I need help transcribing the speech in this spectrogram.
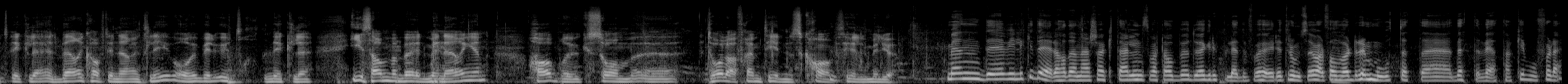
utvikle et bærekraftig næringsliv, og vi vil utvikle, i samarbeid med næringen, havbruk som eh, tåler fremtidens krav til miljø. Men det vil ikke dere, ha denne nær sagt. Erlend Svartalbø, du er gruppeleder for Høyre i Tromsø. I hvert fall var dere mot dette, dette vedtaket. Hvorfor det?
